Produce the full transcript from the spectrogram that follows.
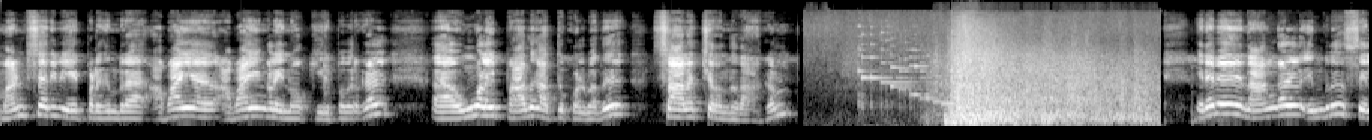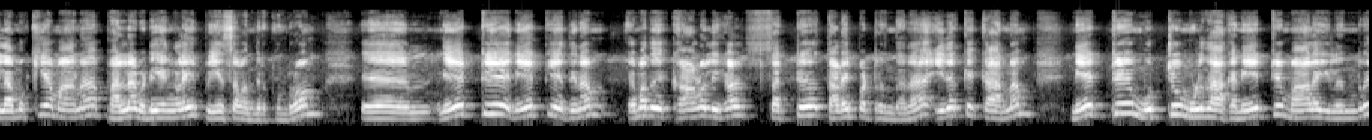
மண் சரிவு ஏற்படுகின்ற அபாய அபாயங்களை நோக்கி இருப்பவர்கள் உங்களை பாதுகாத்துக் கொள்வது சாலச் சிறந்ததாகும் எனவே நாங்கள் இன்று சில முக்கியமான பல விடயங்களை பேச வந்திருக்கின்றோம். நேற்றைய நேற்றைய தினம் எமது காணொளிகள் சற்று தடைப்பட்டிருந்தன. இதற்கு காரணம் நேற்று முற்று முழுதாக நேற்று மாலையிலிருந்து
